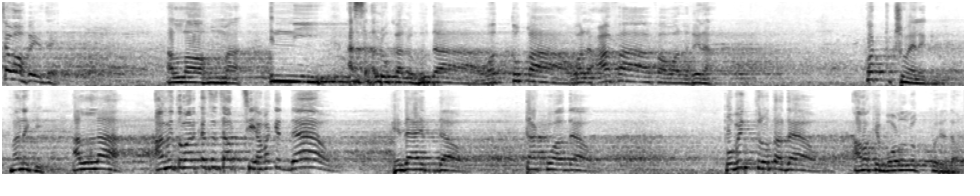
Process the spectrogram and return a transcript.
চাওয়া হয়ে যায়। আল্লাহুম্মা ইন্নী আসআলুকাল হুদা ওয়াত তুকা ওয়াল আফাফা ওয়াল গিনা। কতটুক সময় লাগল। মানে কি? আল্লাহ, আমি তোমার কাছে চাচ্ছি, আমাকে দাও, হেদায়েত দাও, তাকওয়া দাও, পবিত্রতা দাও, আমাকে বড় লোক করে দাও।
